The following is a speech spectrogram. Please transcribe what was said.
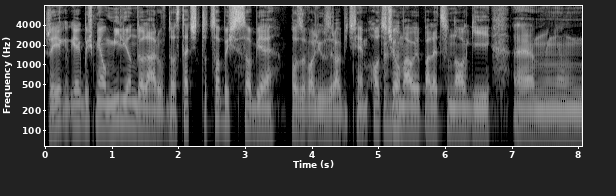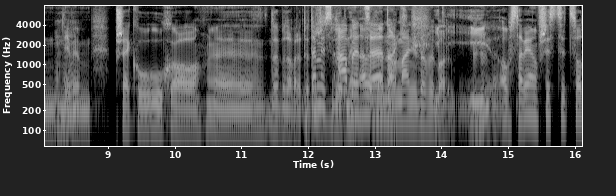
że jakbyś miał milion dolarów dostać, to co byś sobie pozwolił zrobić? Nie wiem, odciął mhm. mały palec u nogi, um, mhm. nie wiem, przekuł ucho. E, dobra, to Tam też jest ABC ale, no, tak. normalnie do wyboru. I, i mhm. obstawiają wszyscy, co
